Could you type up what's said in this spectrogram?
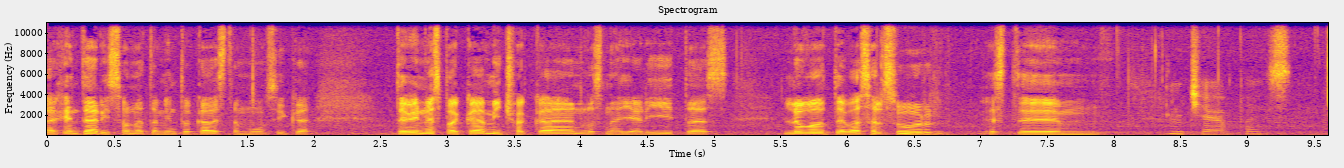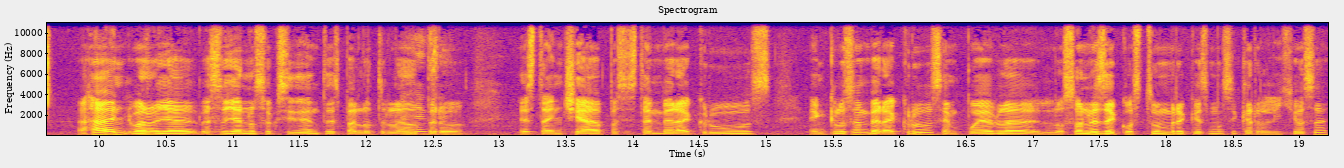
la gente de Arizona también tocaba esta música. Te vienes para acá, Michoacán, los Nayaritas. Luego te vas al sur, este... Chiapas. Ajá, bueno, ya, eso ya no es occidente, es para el otro lado, Sí. pero está en Chiapas, está en Veracruz, incluso en Veracruz, en Puebla, los sones de costumbre, que es música religiosa,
